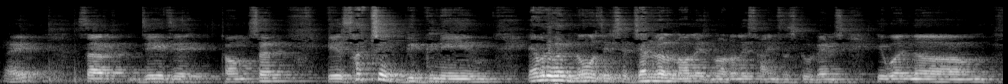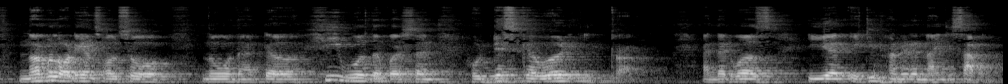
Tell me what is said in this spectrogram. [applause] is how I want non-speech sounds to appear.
right Sir J.J. Thomson is such a big name everyone knows it's a general knowledge not only science students even um, normal audience also know that uh, he was the person who discovered electron and that was year 1897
